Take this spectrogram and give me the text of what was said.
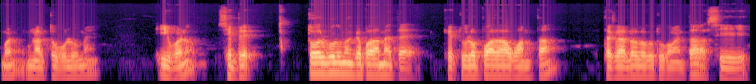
bueno, un alto volumen. Y bueno, siempre, todo el volumen que puedas meter, que tú lo puedas aguantar, está claro lo que tú comentabas. Si,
